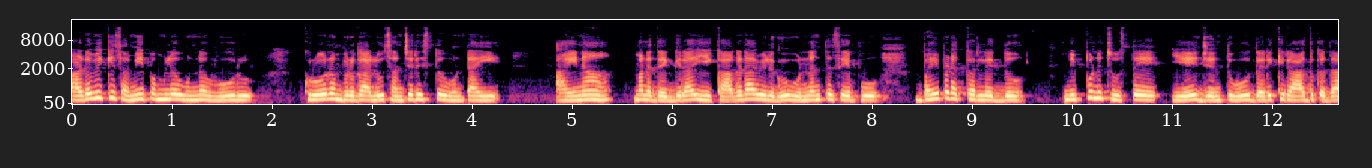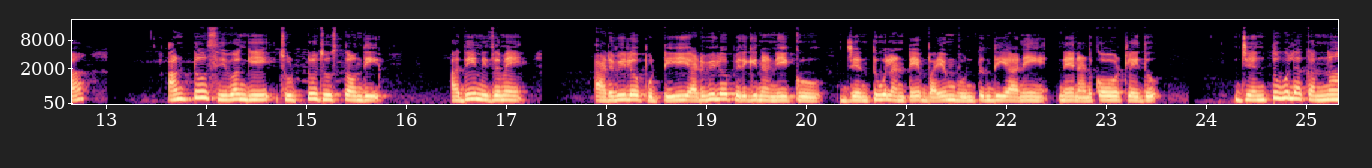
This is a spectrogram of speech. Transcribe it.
అడవికి సమీపంలో ఉన్న ఊరు క్రూర మృగాలు సంచరిస్తూ ఉంటాయి. అయినా మన దగ్గర ఈ కాగడా వెలుగు ఉన్నంతసేపు భయపడక్కర్లేదు. నిప్పును చూస్తే ఏ జంతువు దరికి రాదు కదా? అంటూ శివంగి చుట్టూ చూస్తోంది. అది నిజమే. అడవిలో పుట్టి అడవిలో పెరిగిన నీకు జంతువులంటే భయం ఉంటుంది అని నేను అనుకోవట్లేదు. జంతువుల కన్నా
